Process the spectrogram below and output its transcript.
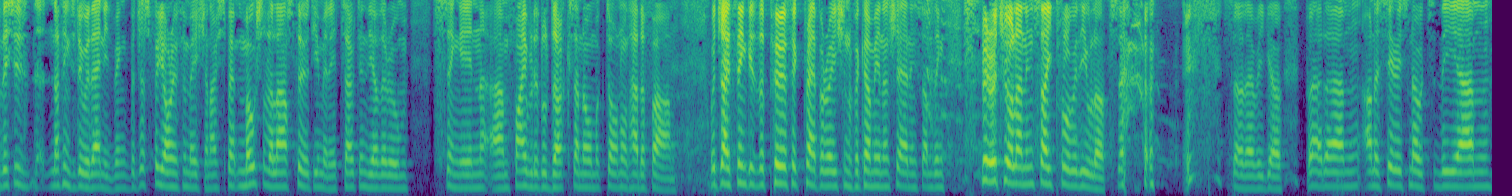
this is nothing to do with anything, but just for your information, I've spent most of the last 30 minutes out in the other room singing um, Five Little Ducks, I Know MacDonald Had a Farm, which I think is the perfect preparation for coming and sharing something spiritual and insightful with you lots. so there we go. But um, on a serious note, the, um,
